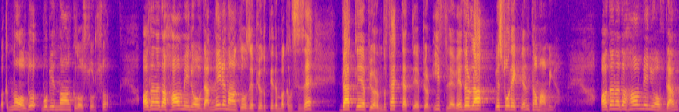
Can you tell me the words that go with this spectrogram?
Bakın ne oldu? Bu bir non-clause sorusu. Adana'da how many of them neyle non-clause yapıyorduk dedim bakın size. That'le yapıyorum, the fact that'le yapıyorum, if'le, whether'la ve soru eklerinin tamamıyla. Adana'da how many of them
